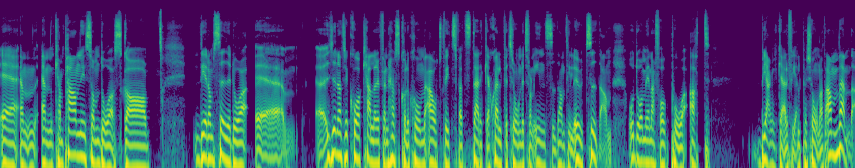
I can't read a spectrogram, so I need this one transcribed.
eh, en, en kampanj som då ska det de säger då, eh, Eh, Gina Tricot kallar det för en höstkollektion med outfits för att stärka självförtroendet från insidan till utsidan. Och då menar folk på att Bianca är fel person att använda.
